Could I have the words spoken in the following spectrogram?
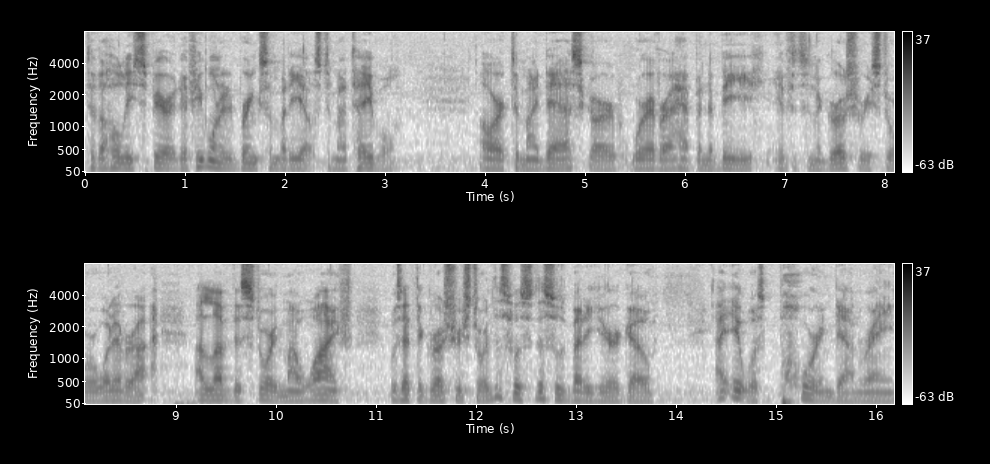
to the Holy Spirit. If He wanted to bring somebody else to my table or to my desk or wherever I happen to be, if it's in a grocery store or whatever, I, I love this story. My wife was at the grocery store. This was this was about a year ago, I, it was pouring down rain,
